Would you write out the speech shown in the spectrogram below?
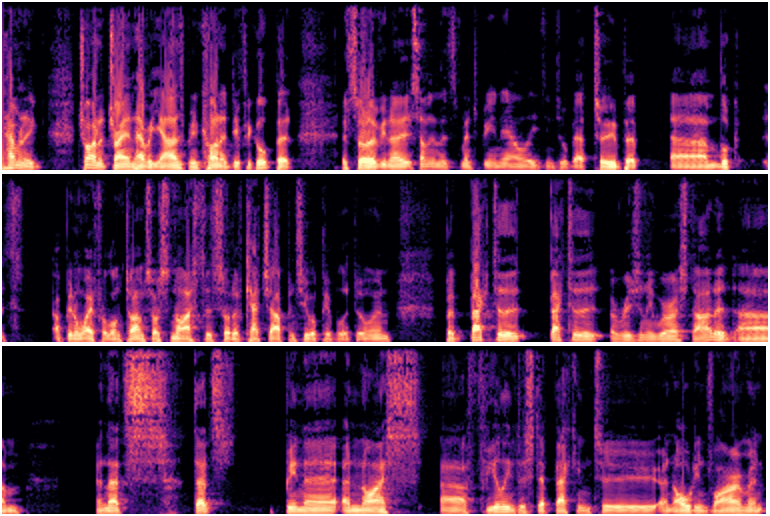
having a trying to train and have a yarn's been kind of difficult, but it's sort of you know something that's meant to be an hour leads into about two. But um, look, it's, I've been away for a long time, so it's nice to sort of catch up and see what people are doing. But back to the back to the, originally where I started, um, and that's that's been a, a nice uh, feeling to step back into an old environment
